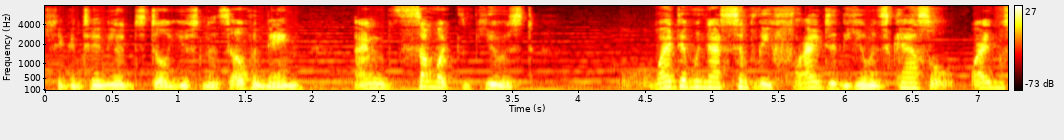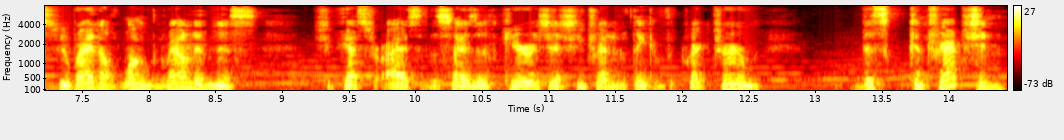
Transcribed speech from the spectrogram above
she continued, still using his elven name, I'm somewhat confused. Why did we not simply fly to the human's castle? Why must we ride along the ground in this? She cast her eyes at the size of the carriage as she tried to think of the correct term. This contraption.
